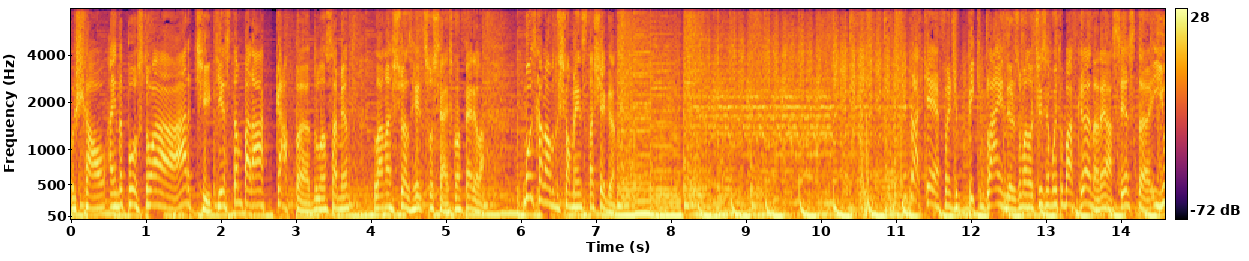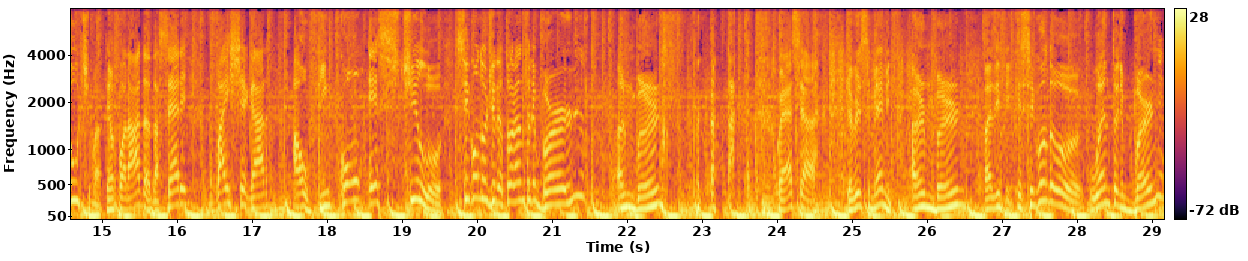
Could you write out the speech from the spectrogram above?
o Shawn ainda postou a arte que estampará a capa do lançamento lá nas suas redes sociais. Confere lá. Música nova do Shawn Mendes está chegando. quem é fã de Peak Blinders, uma notícia muito bacana, né? A sexta e última temporada da série vai chegar ao fim com estilo. Segundo o diretor Anthony Byrne, Unburn. Conhece a. Já viu esse meme? Unburn. Mas enfim, que segundo o Anthony Byrne,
